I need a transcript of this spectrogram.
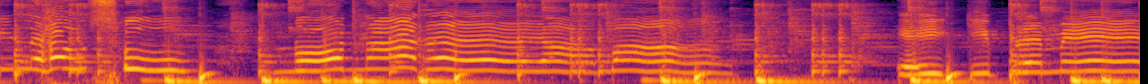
হইলেও শু না রে আমার। এই কি প্রেমের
